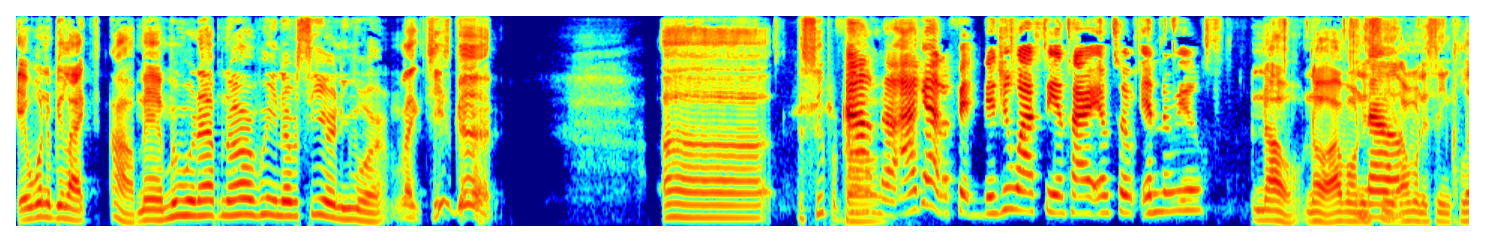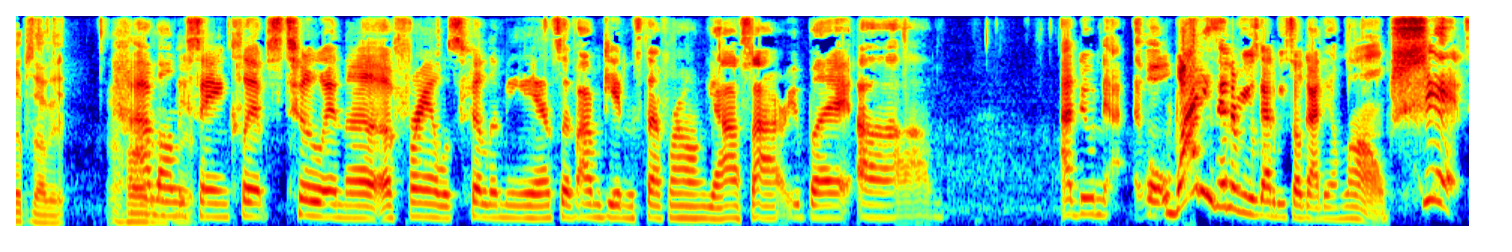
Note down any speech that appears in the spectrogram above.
it wouldn't be like, oh man, remember what happened to her? We ain't never see her anymore. Like she's good. Uh, the Super Bowl. I don't know. I gotta fit. Did you watch the entire inter- interview? No, no, I've only No. seen I've only seen clips of it. I've only seen clips too, and a, a friend was filling me in. So if I'm getting stuff wrong, y'all sorry, but um, I do. Well, why these interviews got to be so goddamn long? Shit,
